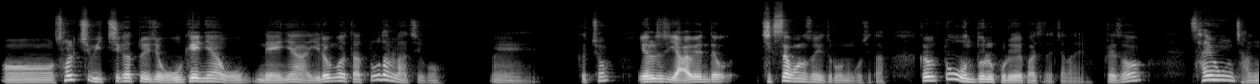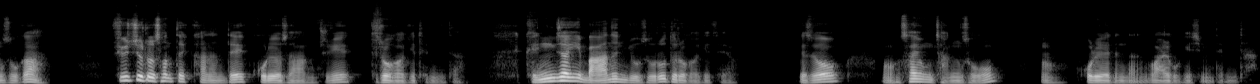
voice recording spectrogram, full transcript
어, 설치 위치가 또 이제 5개냐 5내냐 이런 거 다 또 달라지고 예, 그쵸? 예를 들어서 야외인데 직사광선이 들어오는 곳이다. 그럼 또 온도를 고려해 봐야 되잖아요. 그래서 사용 장소가 퓨즈를 선택하는데 고려사항 중에 들어가게 됩니다. 굉장히 많은 요소로 들어가게 돼요. 그래서 어, 사용 장소 어, 고려해야 된다는 거 알고 계시면 됩니다.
